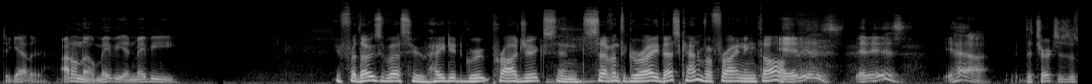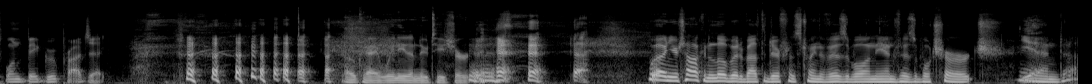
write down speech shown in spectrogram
together. I don't know, maybe and maybe For those of us who hated group projects in seventh grade, that's kind of a frightening thought. it is. It is. Yeah, the church is just one big group project. okay, we need a new T-shirt. Well, and you're talking a little bit about the difference between the visible and the invisible church. Yeah. And uh,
